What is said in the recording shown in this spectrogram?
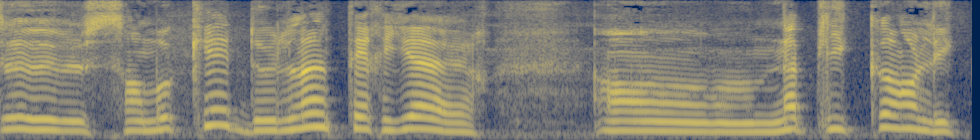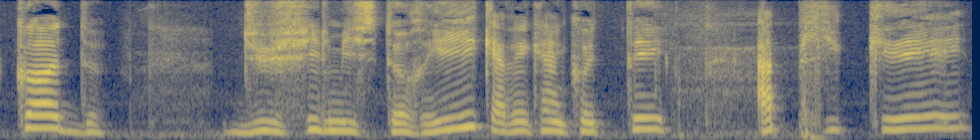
de s'en moquer de l'intérieur en appliquant les codes du film historique avec un côté appliqué,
